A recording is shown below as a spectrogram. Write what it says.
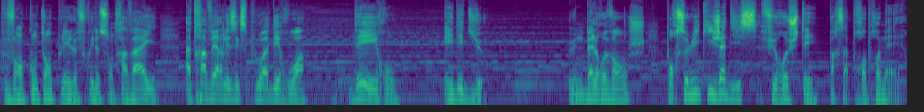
pouvant contempler le fruit de son travail à travers les exploits des rois, des héros et des dieux. Une belle revanche pour celui qui jadis fut rejeté par sa propre mère.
